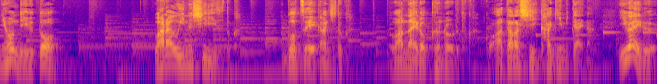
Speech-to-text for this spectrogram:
日本で言うと、笑う犬シリーズとか、ごつええ感じとか、ワンナイロックンロールとか、こう新しい鍵みたいな、いわゆる、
